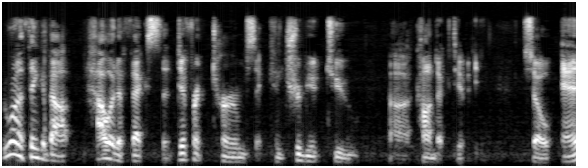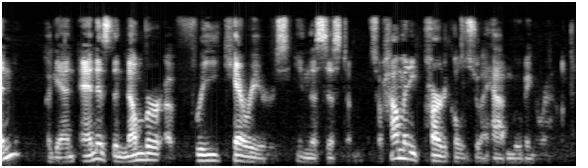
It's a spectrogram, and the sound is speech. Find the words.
we want to think about how it affects the different terms that contribute to uh, conductivity. So N, again, N is the number of free carriers in the system. So how many particles do I have moving around?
